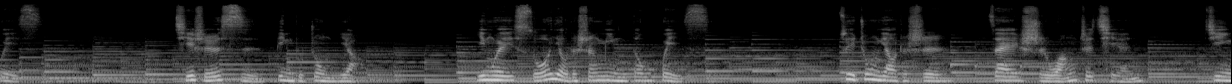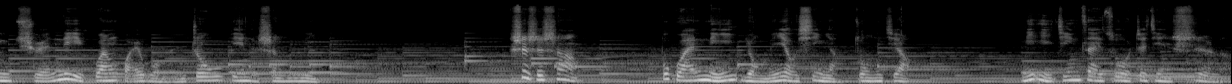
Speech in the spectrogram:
会死。其实死并不重要，因为所有的生命都会死。最重要的是，在死亡之前，尽全力关怀我们周边的生命。事实上，不管你有没有信仰宗教，你已经在做这件事了。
